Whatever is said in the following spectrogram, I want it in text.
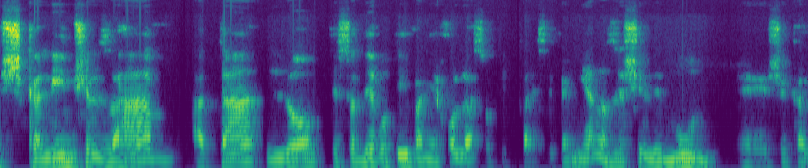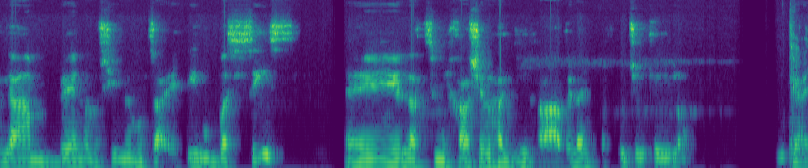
שקלים של זהב, אתה לא תסדר אותי ואני יכול לעשות איתך עסק. העניין הזה של אמון אה, שקיים בין אנשים ממוצא אתי הוא בסיס אה, לצמיחה של הגירה ולהתפתחות של קהילות. כן.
